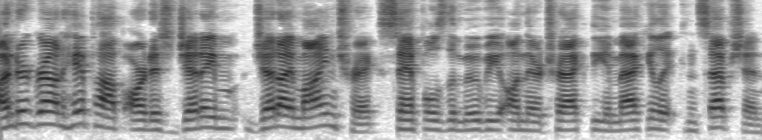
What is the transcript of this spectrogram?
Underground hip hop artist Jedi, Jedi Mind Trick samples the movie on their track The Immaculate Conception,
